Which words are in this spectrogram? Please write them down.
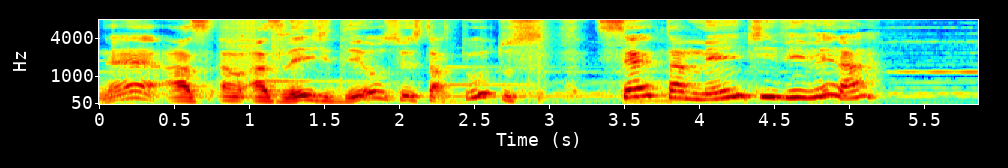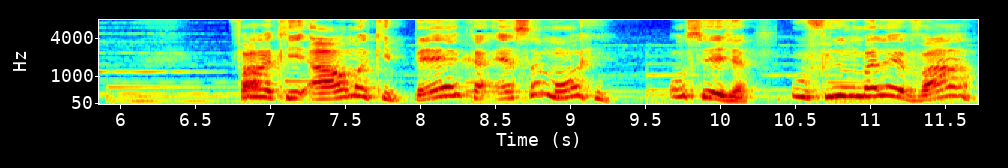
né, as, as leis de Deus, seus estatutos, certamente viverá fala que a alma que peca, essa morre. Ou seja, o filho não vai levar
